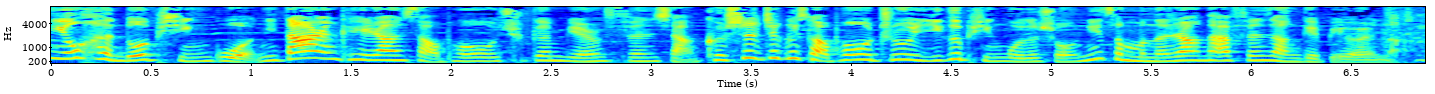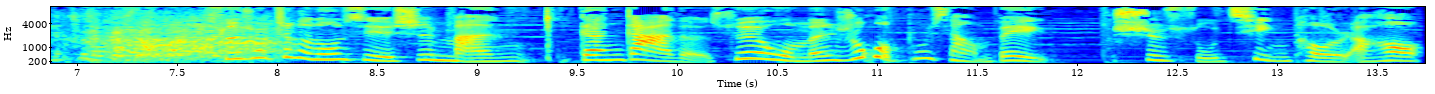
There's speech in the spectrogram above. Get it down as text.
你有很多苹果，你当然可以让小朋友去跟别人分享。可是这个小朋友只有一个苹果的时候，你怎么能让他分享给别人呢？所以说这个东西也是蛮尴尬的。所以我们如果不想被世俗浸透，然后。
